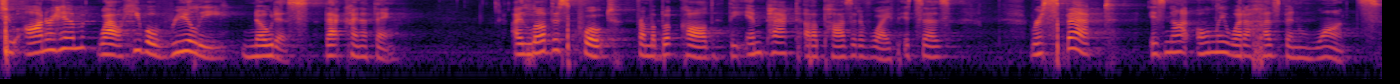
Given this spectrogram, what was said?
to honor him, wow, he will really notice that kind of thing. I love this quote from a book called The Impact of a Positive Wife. It says, Respect is not only what a husband wants,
